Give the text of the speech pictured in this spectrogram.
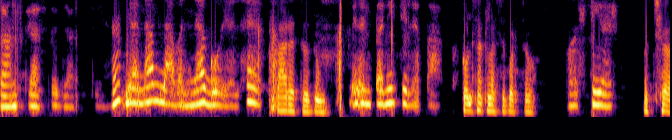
डांस क्लास से जाते हैं। मेरा नाम लावण्या गोयल है। कहाँ रहते हो तुम। मेरा पनी चिले कौन सा क्लास से पढ़ते हो? First year. अच्छा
